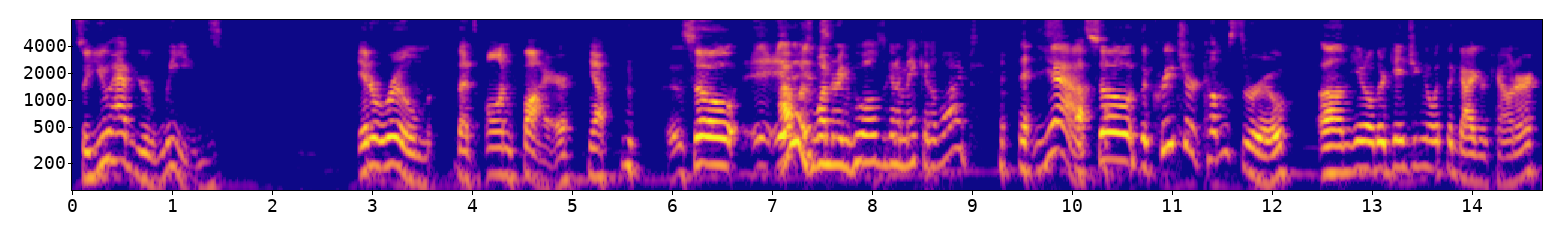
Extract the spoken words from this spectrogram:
So you have your leads in a room that's on fire. Yeah, So it, I was wondering who else is gonna make it alive. Yeah, so the creature comes through. Um, you know, they're gauging it with the Geiger counter,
